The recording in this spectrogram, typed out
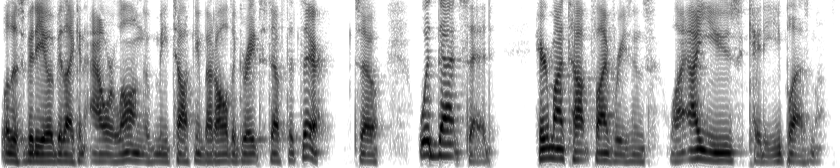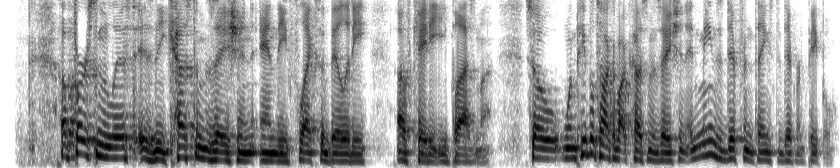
well, this video would be like an hour long of me talking about all the great stuff that's there. So, with that said, here are my top five reasons why I use KDE Plasma. Up first in the list is the customization and the flexibility of KDE Plasma. So when people talk about customization, it means different things to different people.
